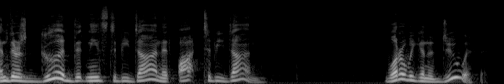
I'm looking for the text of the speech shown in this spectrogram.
and there's good that needs to be done, it ought to be done. What are we going to do with it?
